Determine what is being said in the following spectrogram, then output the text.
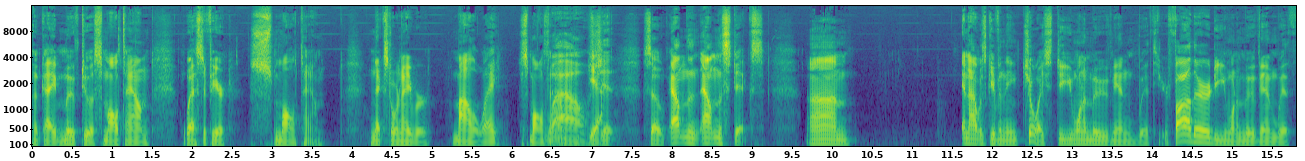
Okay, moved to a small town west of here. Small town, next door neighbor, mile away. Small town. Wow, yeah. shit. So out in the out in the sticks. Um, and I was given the choice: Do you want to move in with your father? Do you want to move in with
